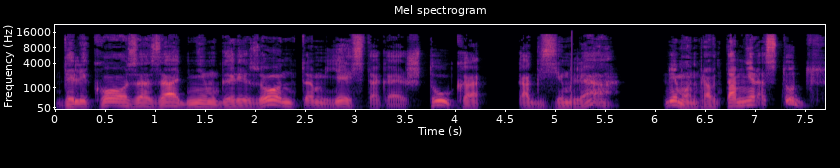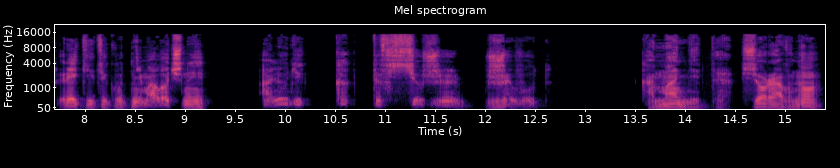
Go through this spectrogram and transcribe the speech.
далеко за задним горизонтом есть такая штука, как земля. Лимон, правда, там не растут, реки текут не молочные, а люди как-то все же живут. Команде-то все равно,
